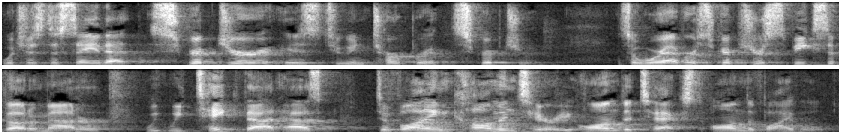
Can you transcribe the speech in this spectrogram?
which is to say that Scripture is to interpret Scripture. And so, wherever Scripture speaks about a matter, we, we take that as divine commentary on the text, on the Bible.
